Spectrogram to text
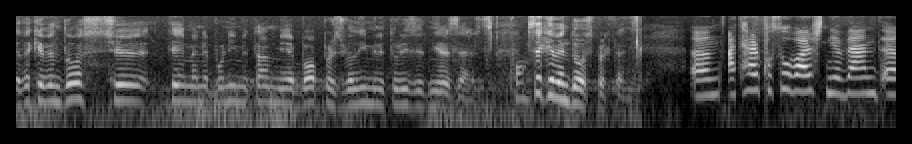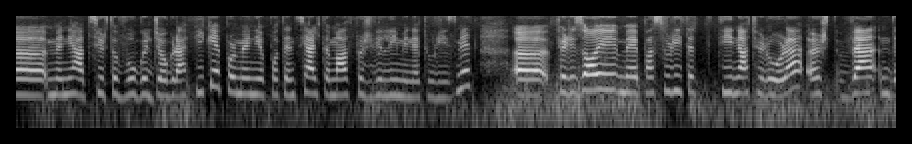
Edhe ke vendos që temën e punimit tand me e ba për zhvillimin e turizmit në Jezerc. Po. Pse ke vendos për këtë temë? Atëherë Kosova është një vend me një hapësirë të vogël gjeografike, por me një potencial të madh për zhvillimin e turizmit. Ferizaj me pasuritë e tij natyrore është vend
